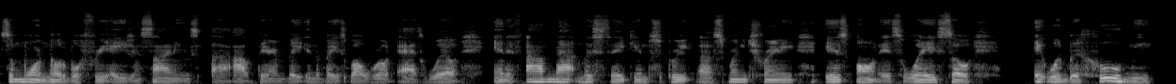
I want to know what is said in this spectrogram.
some more notable free agent signings uh, out there in, ba- in the baseball world as well. And if I'm not mistaken, spring, uh, spring training is on its way. So it would behoove me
